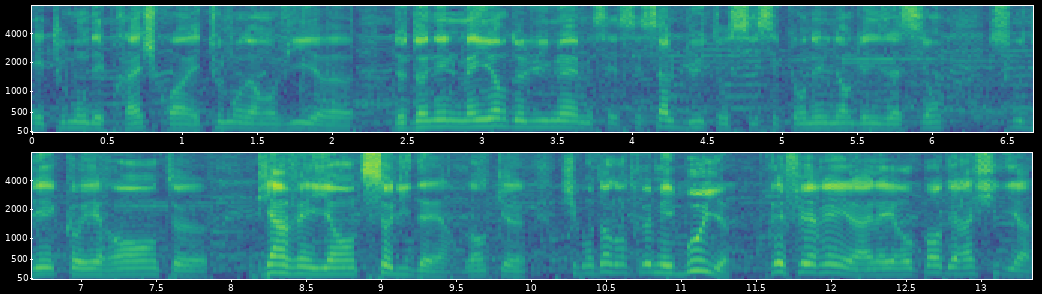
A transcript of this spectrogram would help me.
Et tout le monde est prêt, je crois, et tout le monde a envie de donner le meilleur de lui-même. C'est ça le but aussi, c'est qu'on ait une organisation soudée, cohérente, euh, bienveillante, solidaire. Donc euh, je suis content d'en trouver mes bouilles préférées à l'aéroport d'Erachidia.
